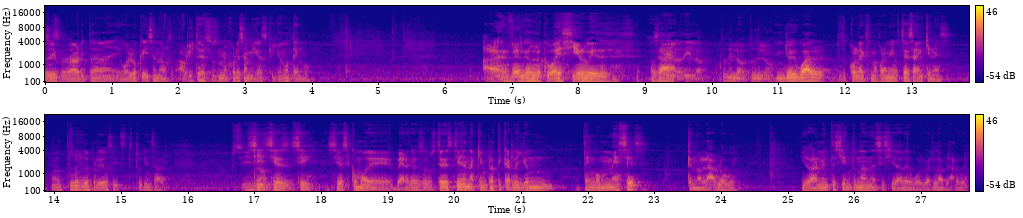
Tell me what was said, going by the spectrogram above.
Entonces, sí, pues ahorita, igual lo que dicen ahor- ahorita de sus mejores amigas que yo no tengo. A ver, verga lo que voy a decir, güey. O sea, dilo, dilo. Tú dilo, tú dilo. yo igual, pues con la ex mejor amiga, ustedes saben quién es. Bueno, tú Sí. de perdido, sí, tú quién sabe. Sí, Sí, ¿no? sí, es, sí, sí, es como de verga. O sea, ustedes tienen a quién platicarle. Yo tengo meses que no le hablo, güey. Y realmente siento una necesidad de volverle a hablar, güey.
